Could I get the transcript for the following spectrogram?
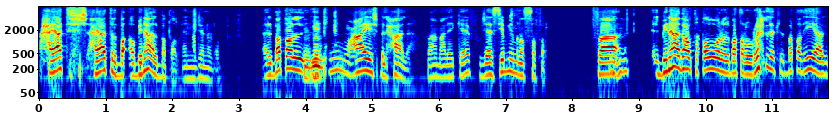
حياة حياة الب... أو بناء البطل ان جنرال البطل. يتيم وعايش بالحالة فاهم علي كيف وجالس يبني من الصفر مهم. فالبناء ذا وتطور البطل ورحلة البطل هي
